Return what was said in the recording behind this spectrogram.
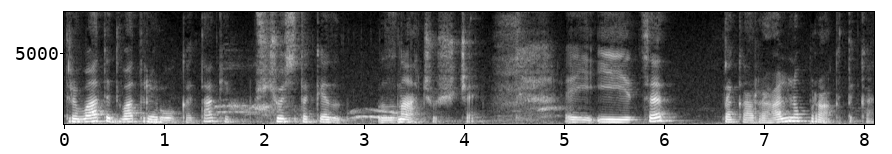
тривати 2-3 роки, так? Як щось таке значуще. І це така реальна практика.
